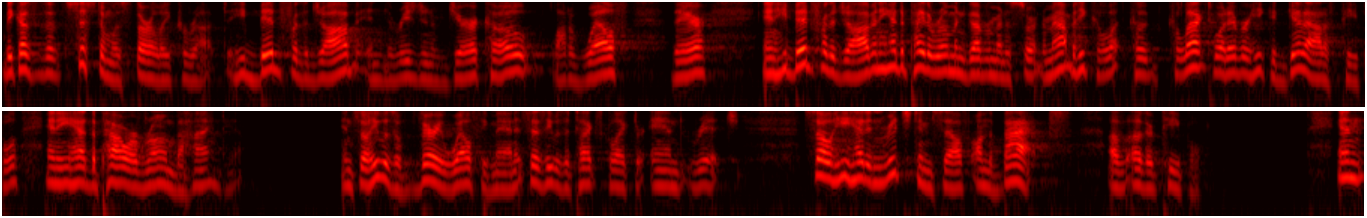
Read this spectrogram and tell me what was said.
because the system was thoroughly corrupt. He bid for the job in the region of Jericho, a lot of wealth there. And he bid for the job, and he had to pay the Roman government a certain amount, but he could collect whatever he could get out of people, and he had the power of Rome behind him. And so he was a very wealthy man. It says he was a tax collector and rich. So he had enriched himself on the backs of other people. And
